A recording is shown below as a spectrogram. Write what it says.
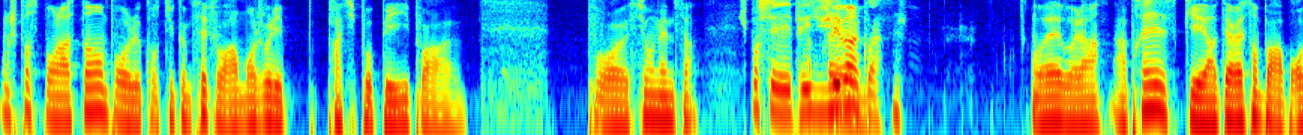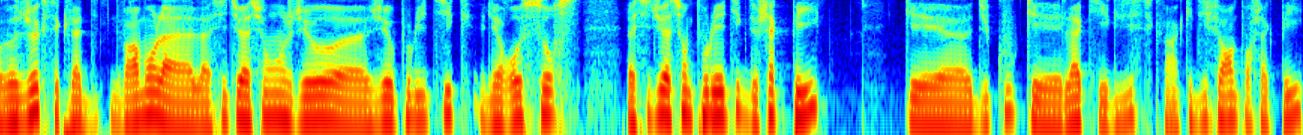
je pense pour l'instant, pour le contenu comme ça, il faut vraiment jouer les principaux pays pour, euh, pour si on aime ça. Je pense que c'est les pays du G20, quoi. Ouais, voilà. Après, ce qui est intéressant par rapport aux autres jeux, c'est que vraiment la, situation géo, géopolitique, les ressources, la situation politique de chaque pays qui est euh, du coup qui est là, qui existe, qui est différente pour chaque pays,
